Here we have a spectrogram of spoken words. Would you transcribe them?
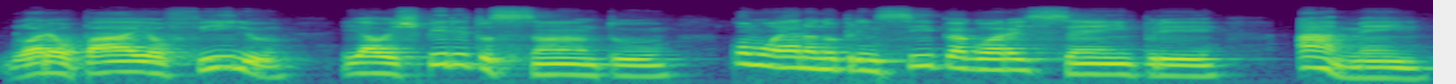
Glória ao Pai, ao Filho e ao Espírito Santo, como era no princípio, agora e sempre. Amém.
